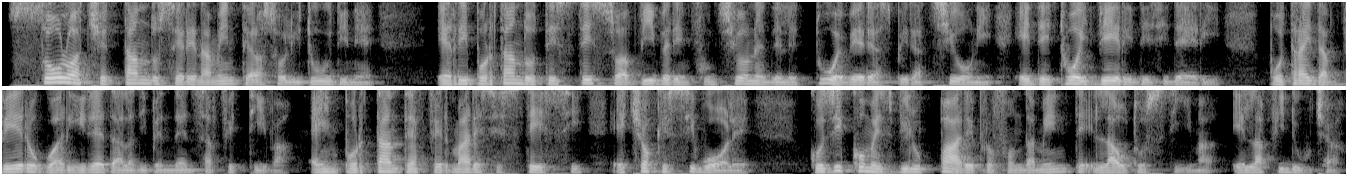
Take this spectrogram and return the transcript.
Solo accettando serenamente la solitudine e riportando te stesso a vivere in funzione delle tue vere aspirazioni e dei tuoi veri desideri, potrai davvero guarire dalla dipendenza affettiva. È importante affermare se stessi e ciò che si vuole, così come sviluppare profondamente l'autostima e la fiducia.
